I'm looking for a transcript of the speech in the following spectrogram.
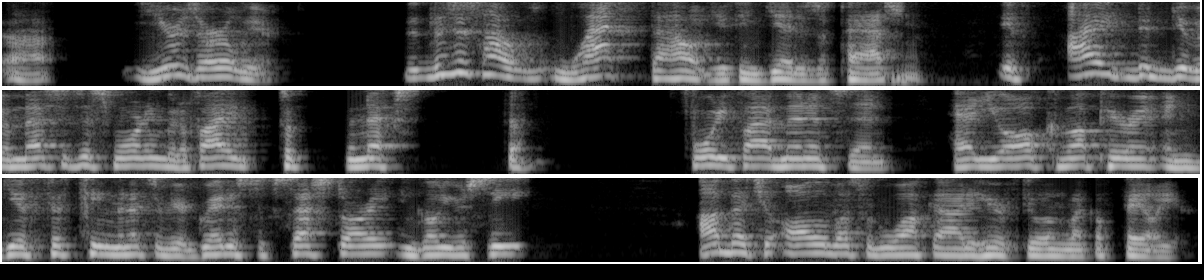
uh, years earlier this is how whacked out you can get as a pastor. Mm. If I didn't give a message this morning, but if I took the next 45 minutes and had you all come up here and give 15 minutes of your greatest success story and go to your seat, I'll bet you all of us would walk out of here feeling like a failure.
